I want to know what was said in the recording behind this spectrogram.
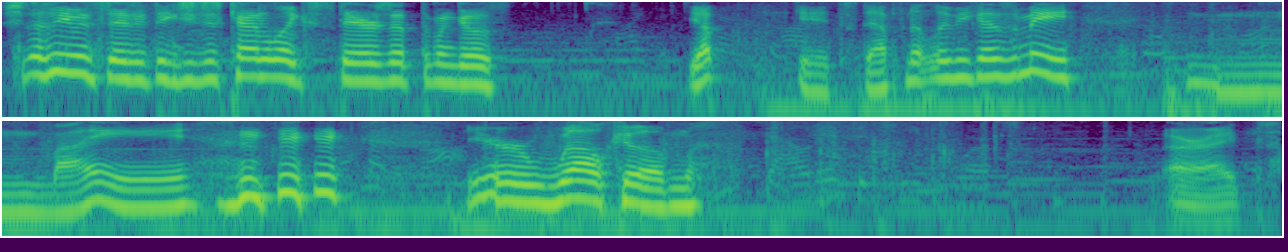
She doesn't even say anything. She just kind of like stares at them and goes, Yep, it's definitely because of me. Mm, Bye. You're welcome. Alright. Let's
